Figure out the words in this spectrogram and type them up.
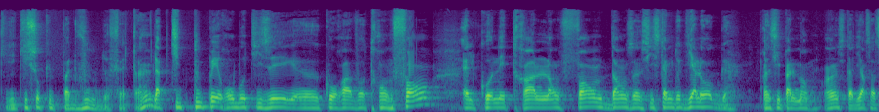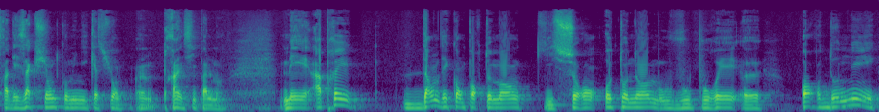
qui, s'occupent pas de vous, de fait. Hein. La petite poupée robotisée euh, qu'aura votre enfant, elle connaîtra l'enfant dans un système de dialogue, principalement. Hein. C'est-à-dire, ça sera des actions de communication, hein, principalement. Mais après, dans des comportements qui seront autonomes, où vous pourrez euh, ordonner,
